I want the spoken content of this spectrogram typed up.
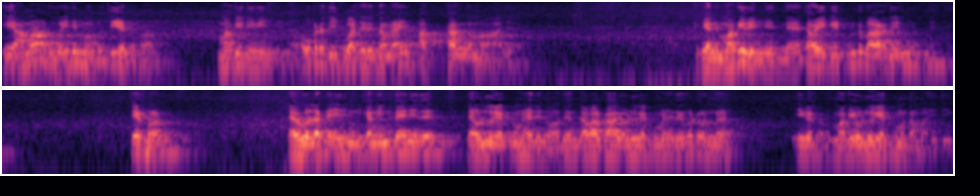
ඒ අමාරුව එහෙමම තියෙනවා මගේ නෙවෙයි වෙනවා. ඕකට දීපු වචනේ තමයි අත්තංග මාය. ඒ කියන්නේ මගේ වෙන්නේ නැහැ, තව එකෙකුට බාර දෙන්නේ නැහැ. තේරුණාද? ඒගොල්ලන්ට එහෙම නිකන් ඉන්න බෑ නේද? දැන් ඔළුව ගැක්කුම හැදෙනවා. දැන් දවල් කාලේ ඔළුව ගැක්කුම හැදෙනකොට ඔන්න ඒක මගේ ඔළුව ගැක්කුම තමයි ඉතින්.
